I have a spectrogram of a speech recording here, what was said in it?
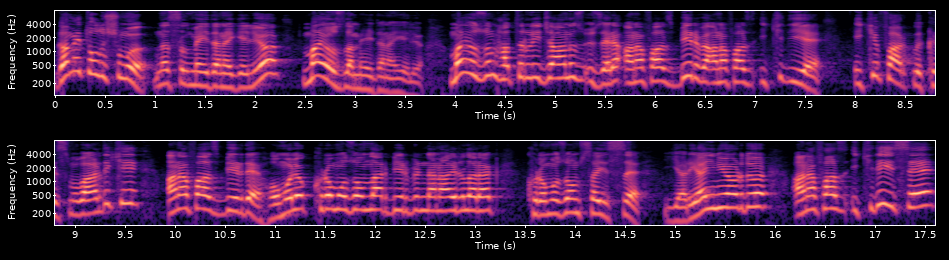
Gamet oluşumu nasıl meydana geliyor? Mayozla meydana geliyor. Mayozun hatırlayacağınız üzere anafaz 1 ve anafaz 2 diye iki farklı kısmı vardı ki anafaz 1'de homolog kromozomlar birbirinden ayrılarak kromozom sayısı yarıya iniyordu. Anafaz 2'de ise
